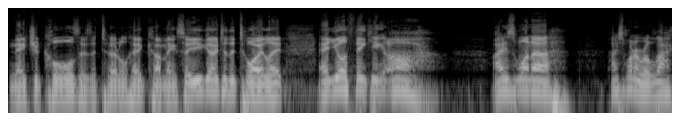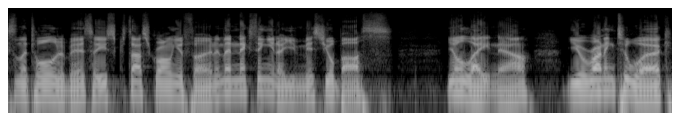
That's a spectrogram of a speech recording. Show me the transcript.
nature calls. There's a turtle head coming. So you go to the toilet, and you're thinking, oh, I just wanna, I just wanna relax on the toilet a bit. So you start scrolling your phone, and then next thing you know, you've missed your bus. You're late now. You're running to work.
